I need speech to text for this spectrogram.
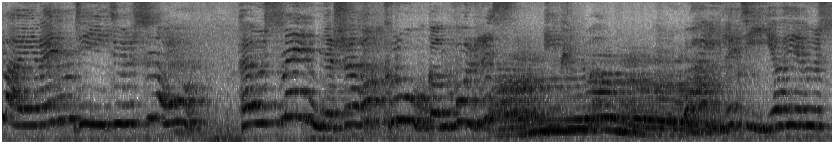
mer enn 10 000 år har oss mennesker hatt krokene våre i kua. Og hele tida har oss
